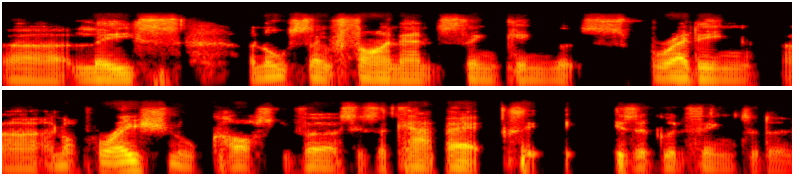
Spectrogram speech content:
uh, lease, and also finance thinking that spreading uh, an operational cost versus a capex is a good thing to do.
